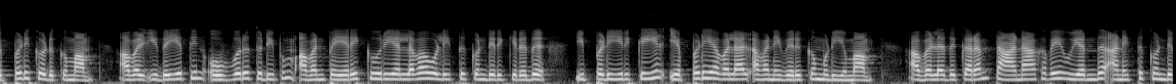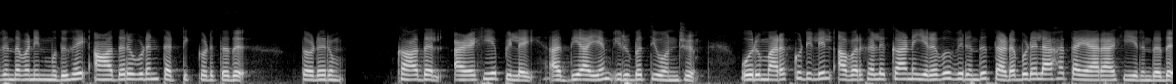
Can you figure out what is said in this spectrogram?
எப்படி கொடுக்குமாம்? அவள் இதயத்தின் ஒவ்வொரு துடிப்பும் அவன் பெயரை கூறியல்லவா ஒழித்து கொண்டிருக்கிறது? இப்படி இருக்கையில் எப்படி அவளால் அவனை வெறுக்க முடியுமாம்? அவளது கரம் தானாகவே உயர்ந்து அணைத்து கொண்டிருந்தவனின் முதுகை ஆதரவுடன் தட்டி கொடுத்தது. தொடரும். காதல் அழகிய பிழை. அத்தியாயம் இருபத்தி ஒன்று. ஒரு மரக்குடிலில் அவர்களுக்கான இரவு விருந்து தடபுடலாக தயாராகியிருந்தது.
